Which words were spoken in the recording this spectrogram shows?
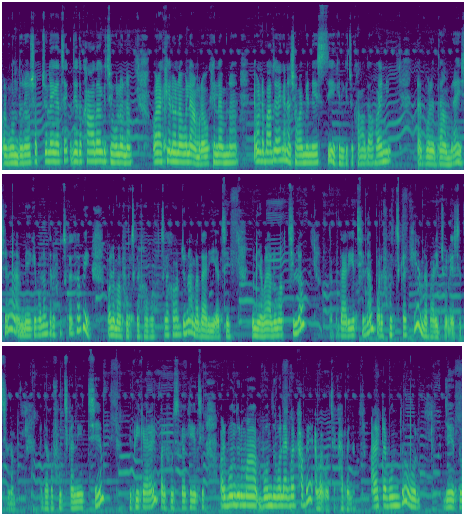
ওর বন্ধুরাও সব চলে গেছে। যেহেতু খাওয়া দাওয়া কিছু হলো না, ওরা খেলো না বলে আমরাও খেলাম না। এমন একটা বাজারে কেনা, সবাই মিলে এসেছি, এখানে কিছু খাওয়া দাওয়া হয়নি। তারপরে তো আমরা এসে না মেয়েকে বললাম, তাহলে ফুচকা খাবি? বলে, মা, ফুচকা খাব। ফুচকা খাওয়ার জন্য আমরা দাঁড়িয়ে আছি। উনি আবার আলু মাখছিল, তারপর দাঁড়িয়েছিলাম, পরে ফুচকা খেয়ে আমরা বাড়ি চলে এসেছিলাম। দেখো, ফুচকা নিচ্ছে দীপিকারাই পরে ফুচকা খেয়েছে। আর বন্ধুর মা, বন্ধু বলে একবার খাবে একবার বলছে খাবে না। আরেকটা বন্ধু, ওর যেহেতু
